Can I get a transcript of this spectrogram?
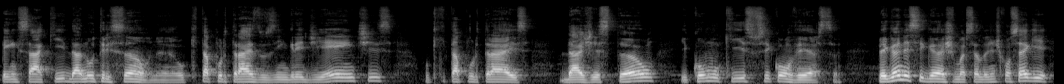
pensar aqui da nutrição, né? O que está por trás dos ingredientes, o que está por trás da gestão e como que isso se conversa. Pegando esse gancho, Marcelo, a gente consegue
